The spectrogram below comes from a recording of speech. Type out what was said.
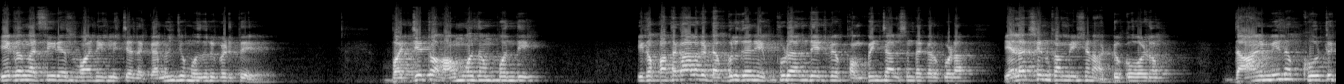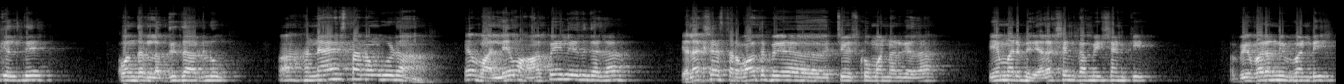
ఏకంగా సీరియస్ వార్నింగ్లు ఇచ్చే దగ్గర నుంచి మొదలు పెడితే బడ్జెట్ ఆమోదం పొంది ఇక పథకాలకు డబ్బులు కానీ ఎప్పుడు అందేటివే పంపించాల్సిన దగ్గర కూడా ఎలక్షన్ కమిషన్ అడ్డుకోవడం దాని మీద కోర్టుకు వెళ్తే కొందరు లబ్ధిదారులు న్యాయస్థానం కూడా ఏ వాళ్ళేం ఆపేయలేదు కదా. ఎలక్షన్స్ తర్వాత పే- చేసుకోమన్నారు కదా. ఏం మరి మీరు ఎలక్షన్ కమిషన్కి వివరణ ఇవ్వండి.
